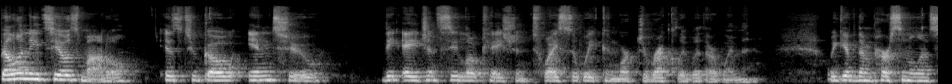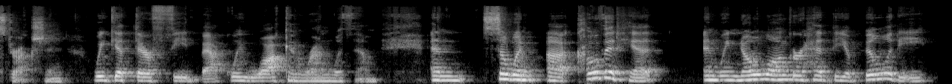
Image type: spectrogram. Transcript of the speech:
Bella Inizio's model is to go into the agency location twice a week and work directly with our women. We give them personal instruction. We get their feedback. We walk and run with them. And so when uh, COVID hit, and we no longer had the ability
